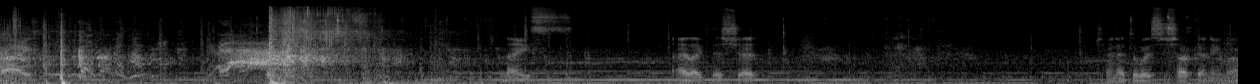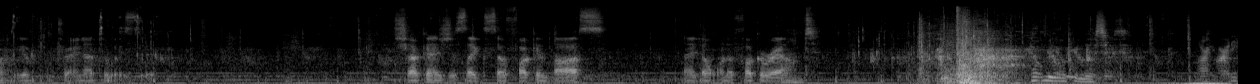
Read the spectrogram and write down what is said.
Bye. Nice. I like this shit. Try not to waste a shotgun ammo. Yep, try not to waste it. Shotgun is just like so fucking boss. I don't want to fuck around. Help me open this. All right, ready?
